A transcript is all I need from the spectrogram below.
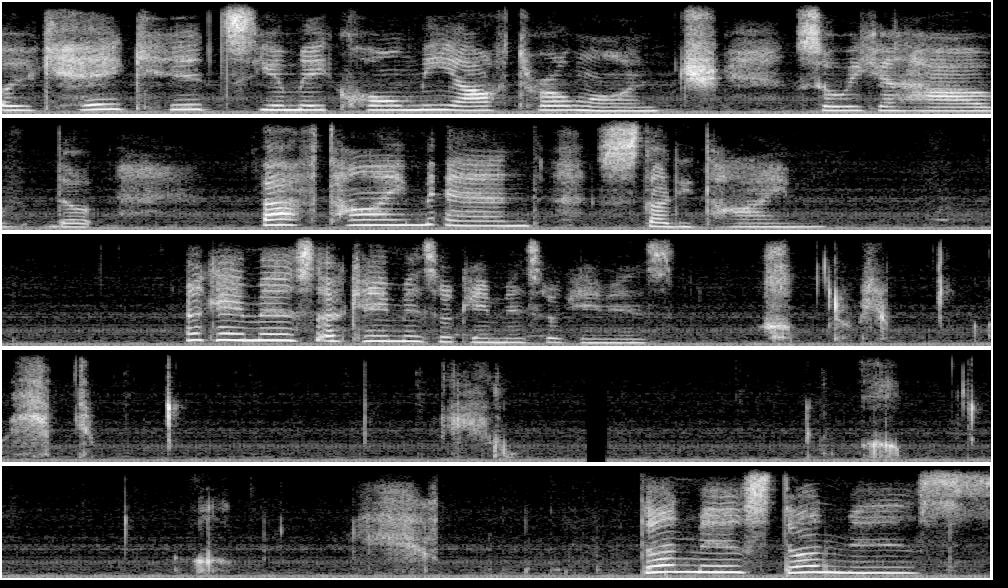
Okay, kids, you may call me after lunch so we can have the bath time and study time. Okay, miss. Okay, miss. Okay, miss. Okay, miss. Done, miss. Done, miss.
